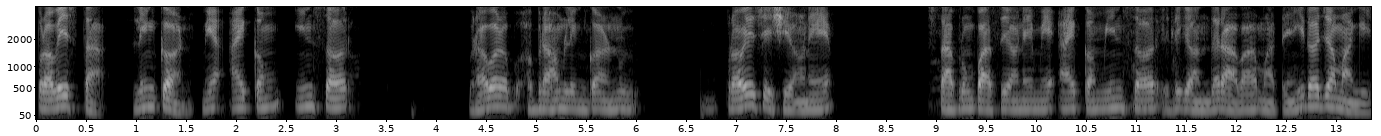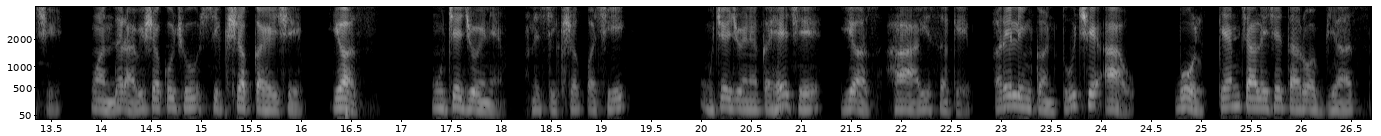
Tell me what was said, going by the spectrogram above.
પ્રવેશતા. Lincoln may I come in sir બરાબર? અબ્રાહમ લિંકન પ્રવેશે છે અને સ્ટાફરૂમ પાસે અને મેં આઈ કમ ઇન સર એટલે કે અંદર આવવા માટેની રજા માંગી છે. હું અંદર આવી શકું છું? શિક્ષક કહે છે. યસ. ઊંચે જોઈને. અને શિક્ષક પછી ઊંચે જોઈને કહે છે, યસ, હા, આવી શકે. અરે લિંકન, તું છે? આવ. બોલ, કેમ ચાલે છે તારો અભ્યાસ?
